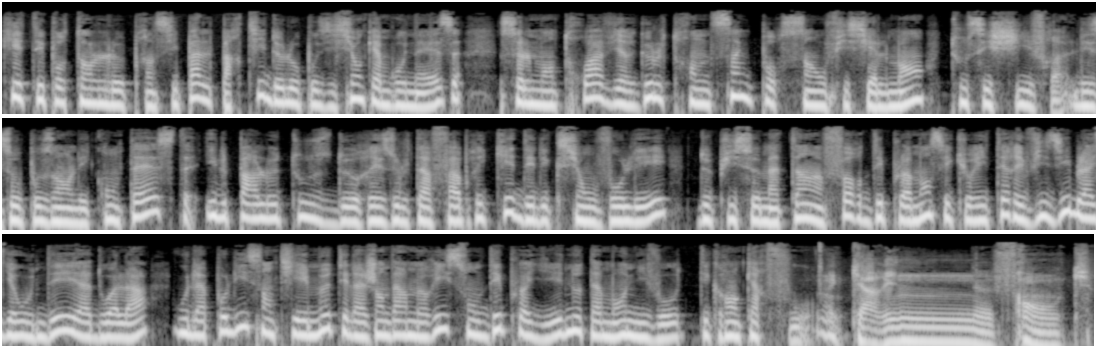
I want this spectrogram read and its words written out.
qui était pourtant le principal parti de l'opposition camerounaise. Seulement 3,35% officiellement. Tous ces chiffres, les opposants les contestent. Ils parlent tous de résultats fabriqués, d'élections volées. Depuis ce matin, un fort déploiement sécuritaire est visible à Yaoundé et à Douala, où la police anti-émeute et la gendarmerie sont déployées, notamment au niveau des grands carrefours. Karine Franck.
